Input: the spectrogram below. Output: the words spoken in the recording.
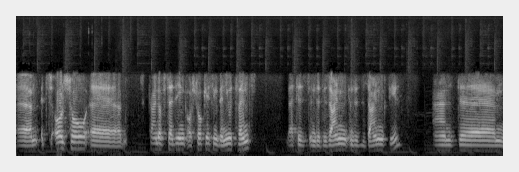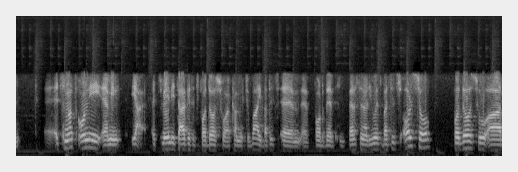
Um, it's also kind of setting or showcasing the new trends that is in the designing in the designing field, and um, it's not only. I mean, yeah, it's mainly targeted for those who are coming to buy, but it's um, uh, for the personal use. But it's also for those who are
